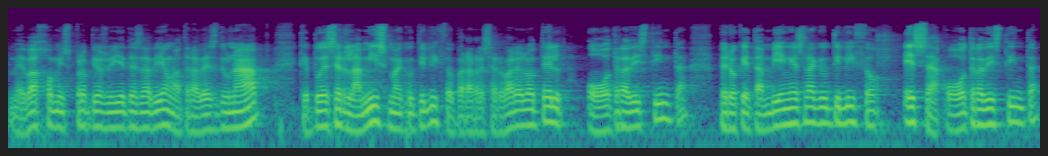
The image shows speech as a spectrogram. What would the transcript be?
me bajo mis propios billetes de avión a través de una app que puede ser la misma que utilizo para reservar el hotel o otra distinta, pero que también es la que utilizo esa o otra distinta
